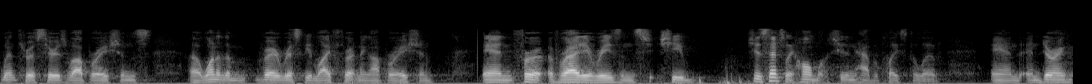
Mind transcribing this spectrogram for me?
went through a series of operations uh, one of them very risky, life-threatening operation, and for a variety of reasons, she, she was essentially homeless. She didn't have a place to live, and and during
